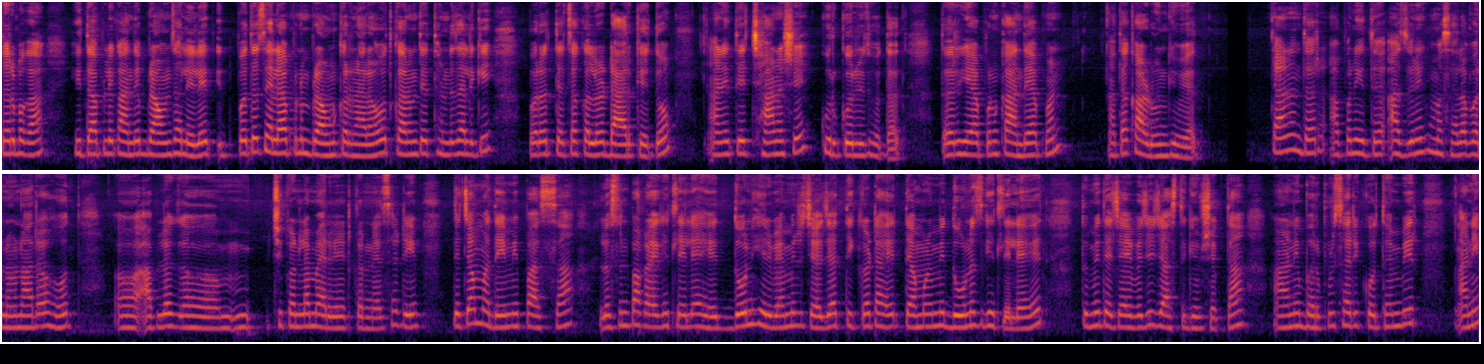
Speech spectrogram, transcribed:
तर बघा इथं आपले कांदे ब्राऊन झालेले आहेत. इतपतच याला आपण ब्राऊन करणार आहोत कारण ते थंड झाले की परत त्याचा कलर डार्क येतो आणि ते छान असे कुरकुरीत होतात. तर हे आपण कांदे आपण आता काढून घेऊयात. त्यानंतर आपण इथे अजून एक मसाला बनवणार आहोत. आपल्या आपलं चिकनला मॅरिनेट करण्यासाठी त्याच्यामध्ये मी पाच सहा लसूण पाकळ्या घेतलेल्या आहेत दोन हिरव्या मिरच्या ज्या तिखट आहेत त्यामुळे मी दोनच घेतलेल्या आहेत. तुम्ही त्याच्याऐवजी जास्त घेऊ शकता. आणि भरपूर सारी कोथिंबीर आणि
